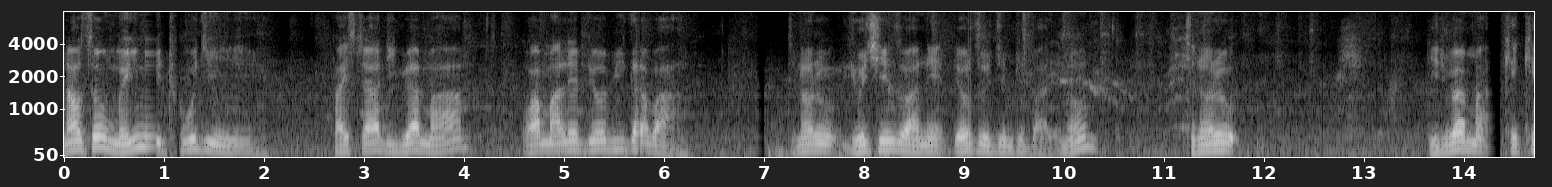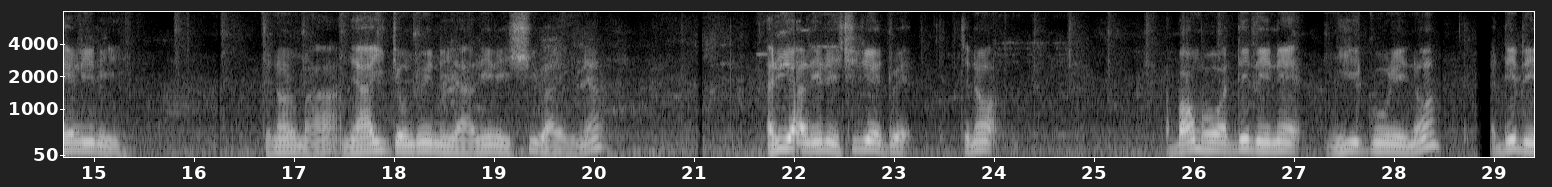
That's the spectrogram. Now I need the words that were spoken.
နောက်ဆုံးမိန်းတွေထိုးခြင်းဘိုက်စတာဒီဘက်မှာဝါမာလည်းပြောပြီးသားပါကျွန်တော်တို့ရွေးချင်းစွာနဲ့ပြောဆိုခြင်းဖြစ်ပါတယ်နော်ကျွန်တော်တို့ဒီတစ်ပတ်မှာခက်ခဲလေးတွေကျွန်တော်တို့မှာအများကြီးကြုံတွေ့နေရလေးတွေရှိပါတယ်ခင်ဗျာအရိယာလေးတွေရှိတဲ့အတွက်ကျွန်တော်အပေါင်းဖော်အတိတ်တွေနဲ့ညီအကိုတွေနော် အတိတ်တွေ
